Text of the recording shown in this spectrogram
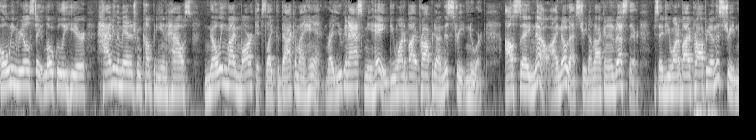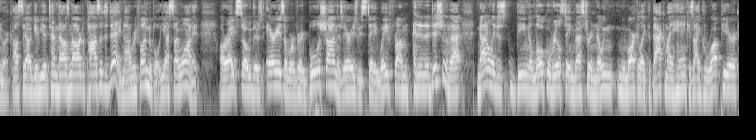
owning real estate locally here, having the management company in house, knowing my markets like the back of my hand, right? You can ask me, hey, do you want to buy a property on this street in Newark? I'll say, no, I know that street. I'm not going to invest there. You say, do you want to buy a property on this street in Newark? I'll say, I'll give you a $10,000 deposit today, non refundable. Yes, I want it. All right. So there's areas that we're very bullish on, there's areas we stay away from. And in addition to that, not only just being a local real estate investor and knowing the market like the back of my hand, because I grew up here,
